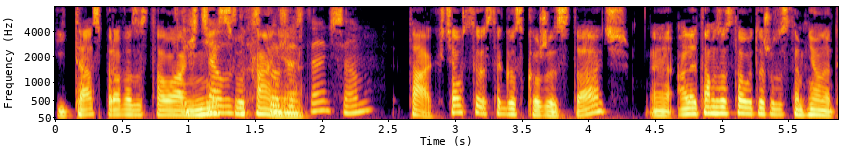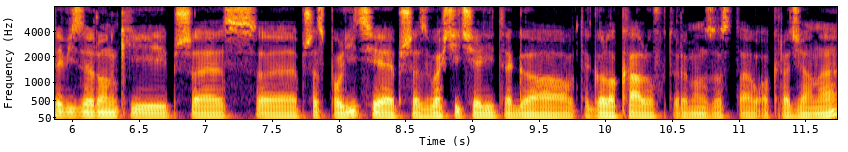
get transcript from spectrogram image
i ta sprawa została I niesłychanie... Chciał skorzystać sam? Tak, chciał z tego skorzystać, e, ale tam zostały też udostępnione te wizerunki przez, przez policję, przez właścicieli tego, tego lokalu, w którym on został okradziony.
